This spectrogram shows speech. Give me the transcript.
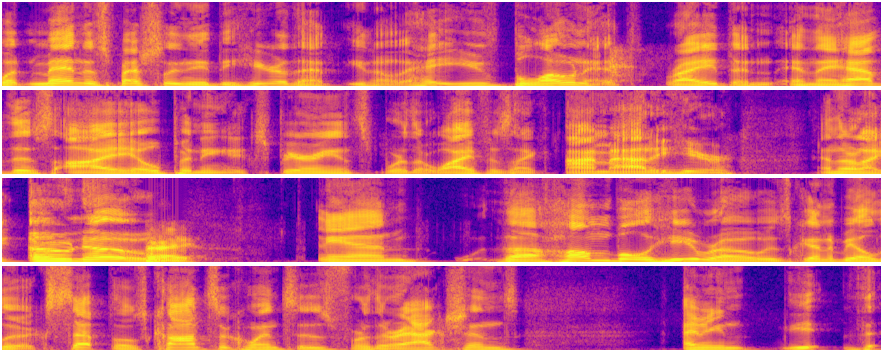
what men especially need to hear that you know hey you've blown it right and and they have this eye opening experience where their wife is like i'm out of here and they're like oh no Right. and the humble hero is going to be able to accept those consequences for their actions i mean the,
